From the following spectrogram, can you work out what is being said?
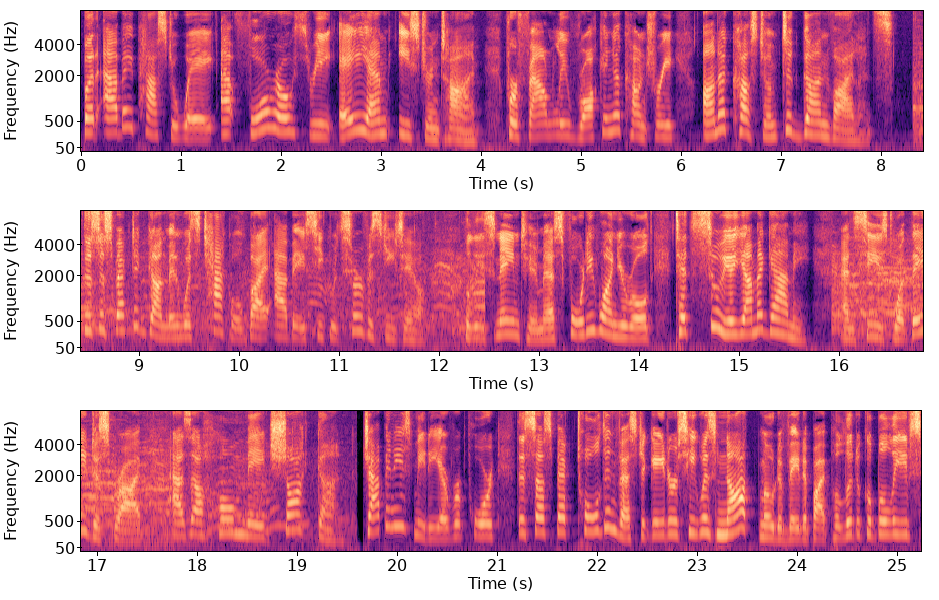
but Abe passed away at 4:03 a.m. Eastern Time, profoundly rocking a country unaccustomed to gun violence. The suspected gunman was tackled by Abe's Secret Service detail. Police named him as 41-year-old Tetsuya Yamagami and seized what they describe as a homemade shotgun. Japanese media report the suspect told investigators he was not motivated by political beliefs,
